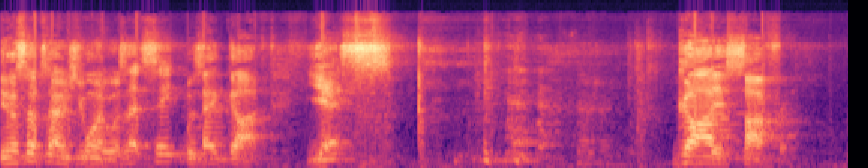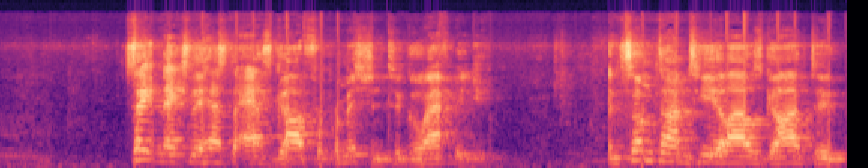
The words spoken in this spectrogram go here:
You know, sometimes you wonder, was that Satan? Was that God? Yes. God is sovereign. Satan actually has to ask God for permission to go after you. And sometimes he allows God to,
